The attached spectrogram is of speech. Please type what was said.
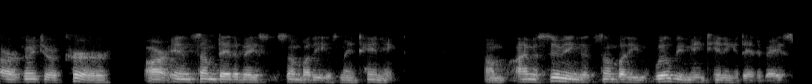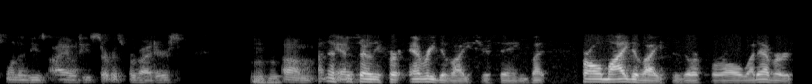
are going to occur are in some database somebody is maintaining. Um, I'm assuming that somebody will be maintaining a database, one of these IoT service providers. Mm-hmm. Um, Not necessarily for every device you're saying, but for all my devices or for all whatever's.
